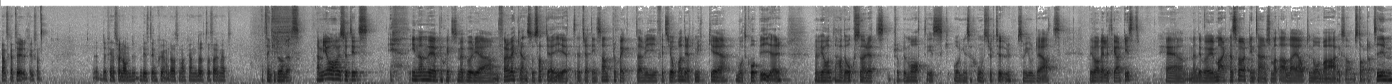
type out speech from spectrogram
ganska tydligt liksom. Det, det, finns väl någon distinktion där som man kan luta sig mot. Vad tänker du Andreas? Nej, men jag har ju suttit, innan det projektet som jag började förra veckan så satt jag i ett, ett rätt intressant projekt där vi faktiskt jobbade rätt mycket mot KPI-er. Men vi hade också en rätt problematisk organisationsstruktur som gjorde att det var väldigt hierarkiskt. Eh, men det var ju marknadsfört internt som att alla är autonoma liksom, startup-team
